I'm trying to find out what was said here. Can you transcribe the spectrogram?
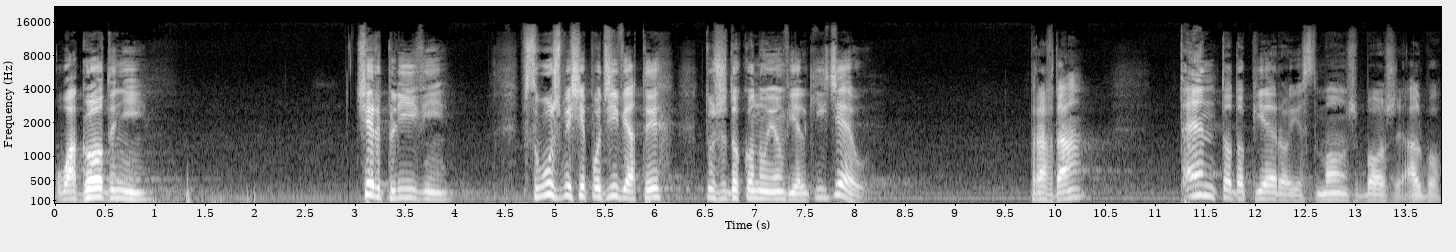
łagodni, cierpliwi. W służbie się podziwia tych, którzy dokonują wielkich dzieł. Prawda? Ten to dopiero jest mąż Boży albo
